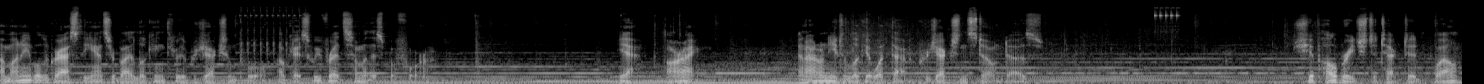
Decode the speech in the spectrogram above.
I'm unable to grasp the answer by looking through the projection pool. Okay, so we've read some of this before. Yeah, alright. And I don't need to look at what that projection stone does. Ship hull breach detected. Well,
